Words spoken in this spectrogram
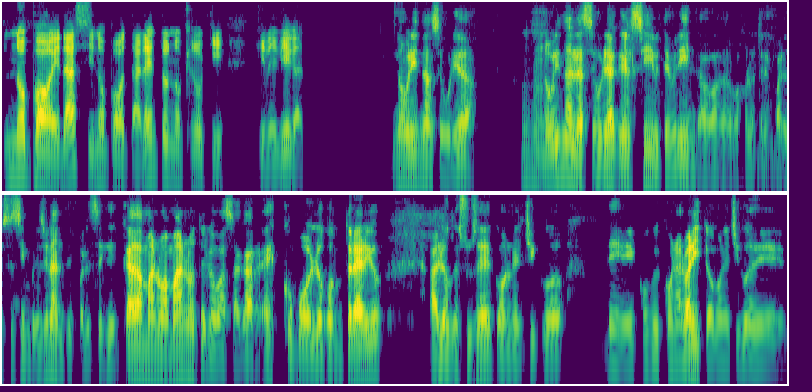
no por edad, sino por talento, no creo que, que le llegan. No brindan seguridad. No brindan la seguridad que él sí te brinda bajo los tres palos. Es impresionante. Parece que cada mano a mano te lo va a sacar. Es como lo contrario a lo que sucede con el chico de con, Alvarito, con el chico de,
